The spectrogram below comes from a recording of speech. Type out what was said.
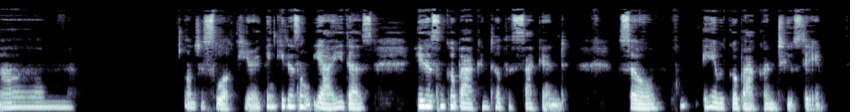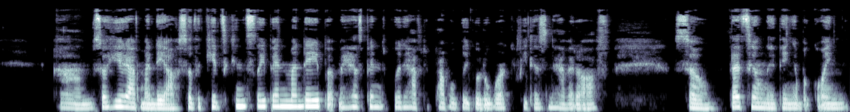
Um, I'll just look here. I think he doesn't, yeah, he does. He doesn't go back until the second. So he would go back on Tuesday. Um, so he'd have Monday off. So the kids can sleep in Monday, but my husband would have to probably go to work if he doesn't have it off. So that's the only thing about going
